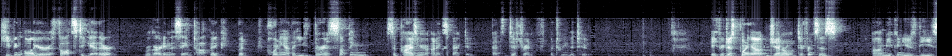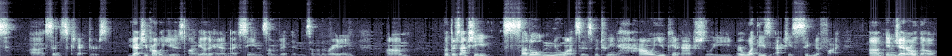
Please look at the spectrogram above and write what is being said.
keeping all your thoughts together regarding the same topic, but pointing out that you, there is something surprising or unexpected that's different between the two. If you're just pointing out general differences, um, you can use these uh, sentence connectors. You've actually probably used on the other hand. I've seen some of it in some of the writing. Um, but there's actually subtle nuances between how you can actually, or what these actually signify. Um, in general though,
